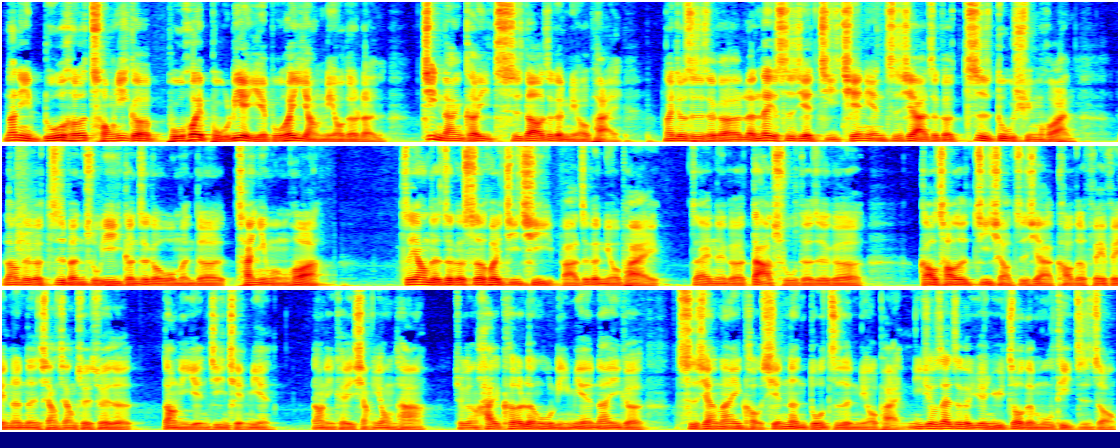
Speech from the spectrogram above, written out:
那你如何从一个不会捕猎也不会养牛的人，竟然可以吃到这个牛排？那就是这个人类世界几千年之下这个制度循环，让这个资本主义跟这个我们的餐饮文化这样的这个社会机器，把这个牛排在那个大厨的这个高超的技巧之下烤得肥肥嫩嫩、香香脆脆的，到你眼睛前面，让你可以享用它，就跟骇客任务里面那一个吃下那一口鲜嫩多汁的牛排，你就在这个元宇宙的母体之中。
